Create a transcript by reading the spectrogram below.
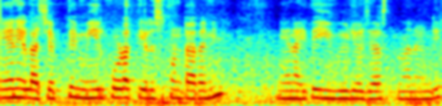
నేను ఇలా చెప్తే మీరు కూడా తెలుసుకుంటారని నేనైతే ఈ వీడియో చేస్తున్నానండి.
